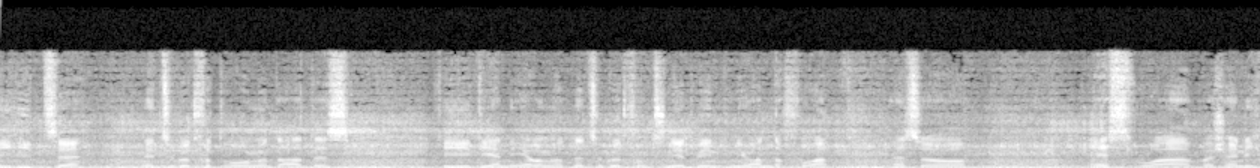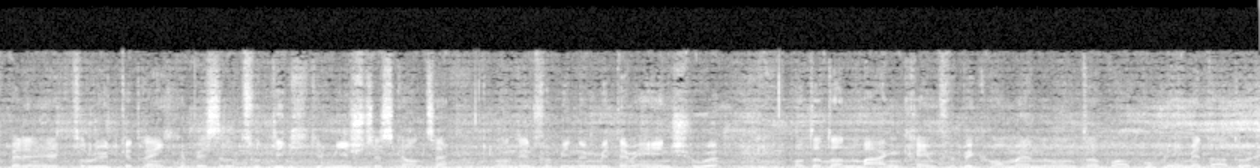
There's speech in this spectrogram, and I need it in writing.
Die Hitze nicht so gut vertragen und auch das, die, die Ernährung hat nicht so gut funktioniert wie in den Jahren davor. Also es war wahrscheinlich bei den Elektrolytgetränken ein bisschen zu dick gemischt, das Ganze. Und in Verbindung mit dem Einschur hat er dann Magenkrämpfe bekommen und ein paar Probleme dadurch.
